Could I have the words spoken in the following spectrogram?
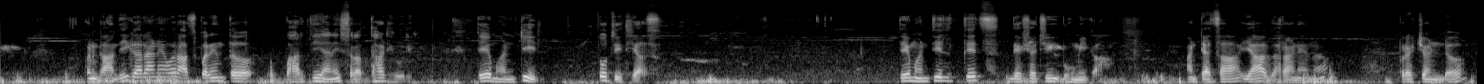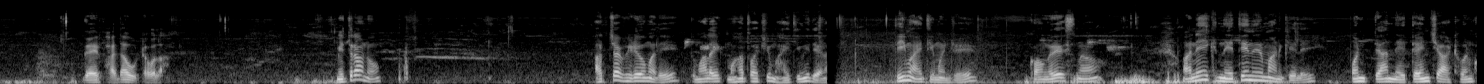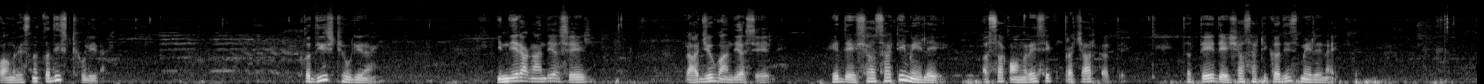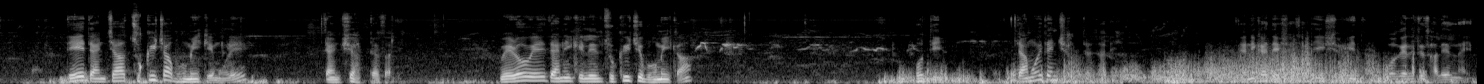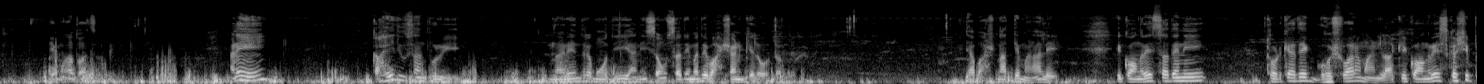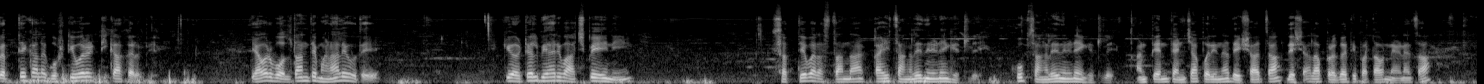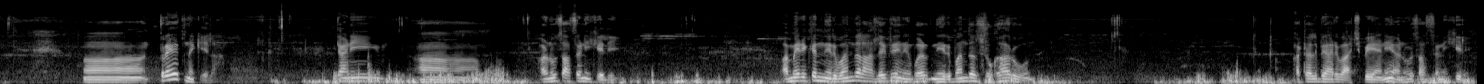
पण गांधी घराण्यावर आजपर्यंत भारतीयांनी श्रद्धा ठेवली. ते म्हणतील तोच इतिहास. ते म्हणतील तेच देशाची भूमिका. आणि त्याचा या घराण्यानं प्रचंड गैरफायदा उठवला. मित्रांनो आजच्या व्हिडिओमध्ये तुम्हाला एक महत्त्वाची माहिती मी देणार. ती माहिती म्हणजे काँग्रेसनं अनेक नेते निर्माण केले पण त्या नेत्यांची आठवण काँग्रेसनं कधीच ठेवली नाही. कधीच ठेवली नाही. इंदिरा गांधी असेल राजीव गांधी असेल हे देशासाठी मेले असा काँग्रेस एक प्रचार करते. तर ते देशासाठी कधीच मेले नाहीत. ते त्यांच्या चुकीच्या भूमिकेमुळे त्यांची हत्या झाली. वेळोवेळी त्यांनी केलेली चुकीची भूमिका होती. त्यामुळे त्यांची हत्या झाली. त्यांनी काय देशासाठी शहीद वगैरे ते झालेले नाहीत. हे महत्त्वाचं. आणि काही दिवसांपूर्वी नरेंद्र मोदी यांनी संसदेमध्ये भाषण केलं होतं. त्या भाषणात ते म्हणाले की काँग्रेसचा त्यांनी थोडक्यात एक घोषवारा मांडला की काँग्रेस कशी प्रत्येकाला गोष्टीवर टीका करते. यावर बोलताना ते म्हणाले होते की अटल बिहारी वाजपेयींनी सत्तेवर असताना काही चांगले निर्णय घेतले खूप चांगले निर्णय घेतले. आणि त्यांनी त्यांच्या परीनं देशाचा देशाला प्रगतीपथावर नेण्याचा प्रयत्न केला. त्यांनी अणुचाचणी केली. अमेरिकन निर्बंध लादले ते निर्ब निर्बंध झुगारून अटल बिहारी वाजपेयी यांनी अणुचाचणी केली.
